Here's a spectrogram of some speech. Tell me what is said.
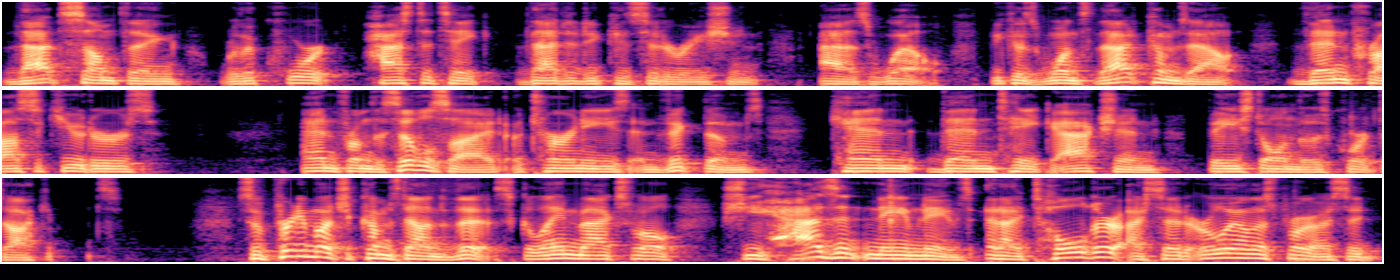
that's something where the court has to take that into consideration as well. Because once that comes out, then prosecutors and from the civil side, attorneys and victims can then take action based on those court documents. So pretty much it comes down to this. Ghislaine Maxwell, she hasn't named names. And I told her, I said early on this program, I said,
